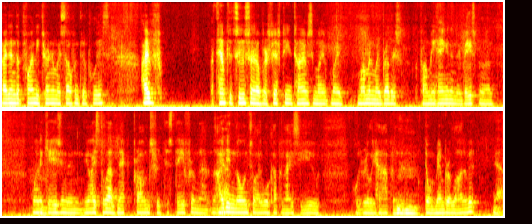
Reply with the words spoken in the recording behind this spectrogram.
I'd end up finally turning myself into the police. I've attempted suicide over 15 times, and my, my mom and my brothers found me hanging in their basement on one occasion, and you know I still have neck problems for this day from that. I Yeah. didn't know until I woke up in ICU what really happened. and Mhm. Don't remember a lot of it. Yeah.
